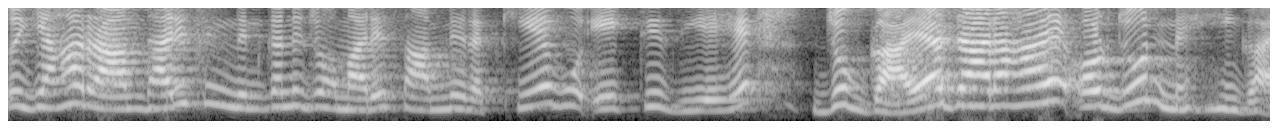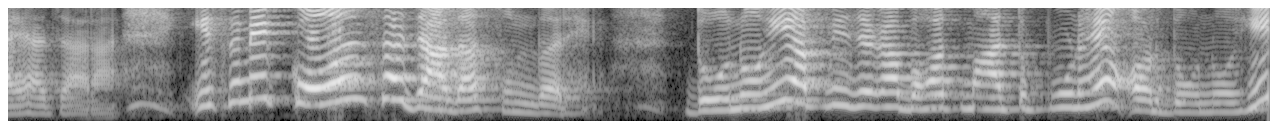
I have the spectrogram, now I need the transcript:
तो यहाँ रामधारी सिंह दिनकर ने जो हमारे सामने रखी है, वो एक चीज़ ये है, जो गाया जा रहा है और जो नहीं गाया जा रहा है। इसमें कौन सा ज़्यादा सुंदर है? दोनों ही अपनी जगह बहुत महत्वपूर्ण है और दोनों ही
